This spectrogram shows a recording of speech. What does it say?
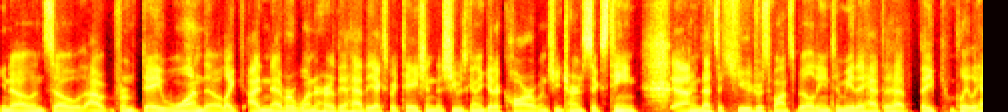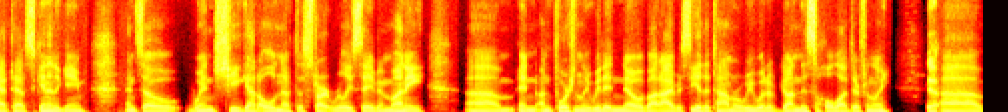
you know and so I, from day one though like i never wanted her to have the expectation that she was going to get a car when she turned 16 yeah. And that's a huge responsibility. And to me they had to have they completely had to have skin in the game. And so when she got old enough to start really saving money um, and unfortunately we didn't know about IBC at the time or we would have done this a whole lot differently. Yeah. Uh,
